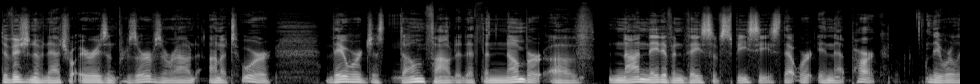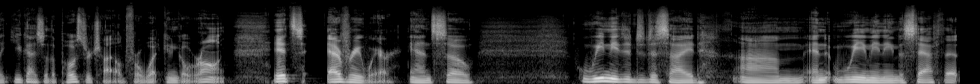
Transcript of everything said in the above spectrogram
Division of Natural Areas and Preserves around on a tour they were just dumbfounded at the number of non native invasive species that were in that park. They were like, You guys are the poster child for what can go wrong. It's everywhere. And so we needed to decide, um, and we meaning the staff that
